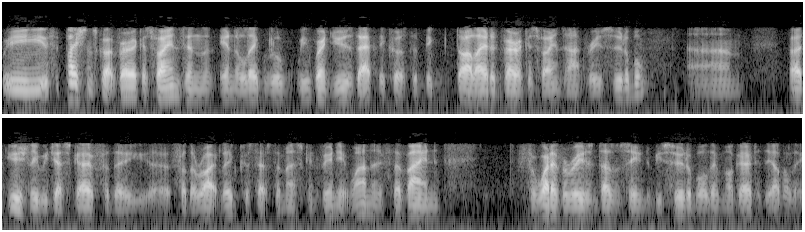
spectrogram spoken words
We, if the patient's got varicose veins in the, in the leg, we'll, we won't use that because the big dilated varicose veins aren't very suitable. Um, but usually we just go for the uh, for the right leg because that's the most convenient one. And if the vein, for whatever reason, doesn't seem to be suitable, then we'll go to the other leg.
